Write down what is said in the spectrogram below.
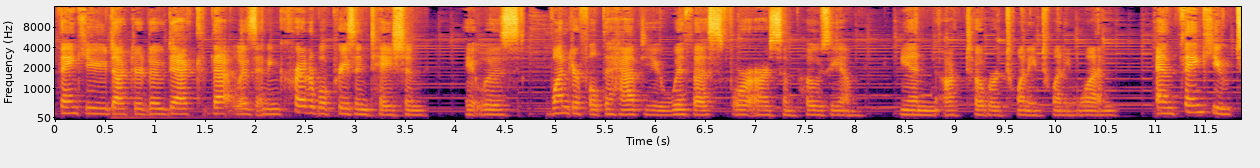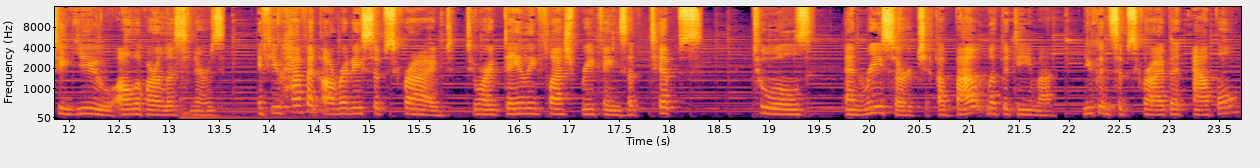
Thank you, Dr. Dudek. That was an incredible presentation. It was wonderful to have you with us for our symposium in October 2021. And thank you to you, all of our listeners. If you haven't already subscribed to our daily flash briefings of tips, tools, and research about lipedema, you can subscribe at Apple,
